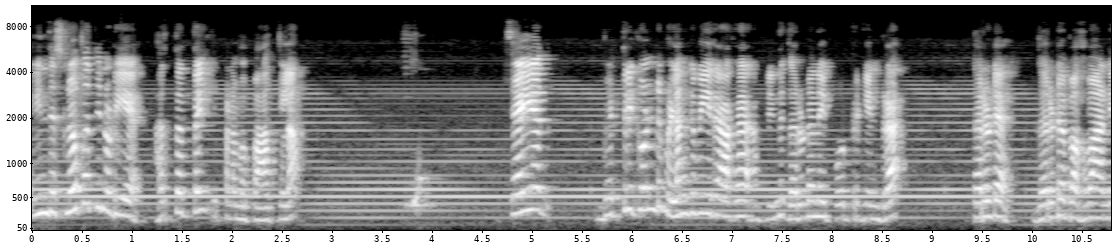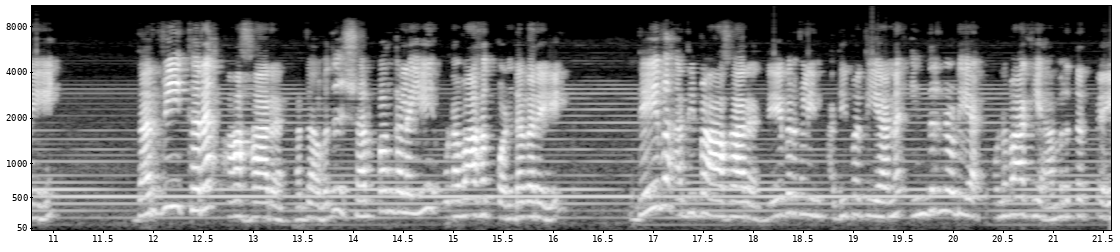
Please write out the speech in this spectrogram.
இந்த ஸ்லோகத்தினுடைய அர்த்தத்தை இப்ப நம்ம பார்க்கலாம். ஜெய வெற்றி கொண்டு விளங்குவீராக அப்படின்னு கருடனை போற்றுகின்றார். கருட கருட பகவானே தர்வீகர ஆகார அதாவது சர்ப்பங்களையே உணவாக கொண்டவரே தேவ அதிப ஆகார தேவர்களின் அதிபதியான இந்திரனுடைய உணவாகிய அமிர்தத்தை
